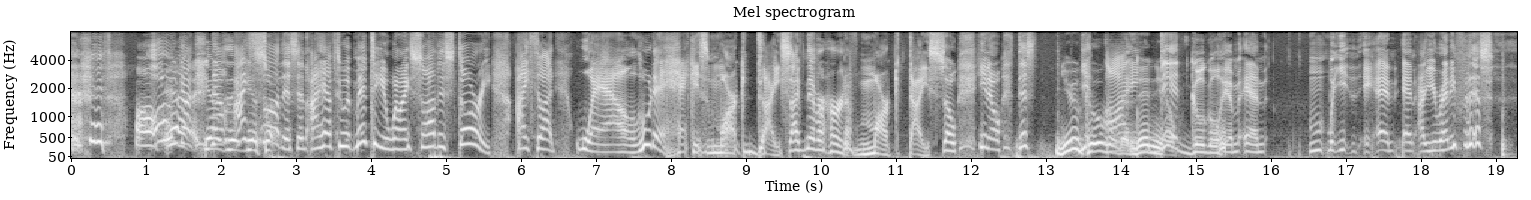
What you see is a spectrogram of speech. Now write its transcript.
oh, oh, my yeah, god! now the, I saw so, this, and I have to admit to you, when I saw this story, I thought, "Well, who the heck is Mark Dice? I've never heard of Mark Dice." So you know this. You googled I it, didn't you? Did Google him, and mm, and and are you ready for this?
